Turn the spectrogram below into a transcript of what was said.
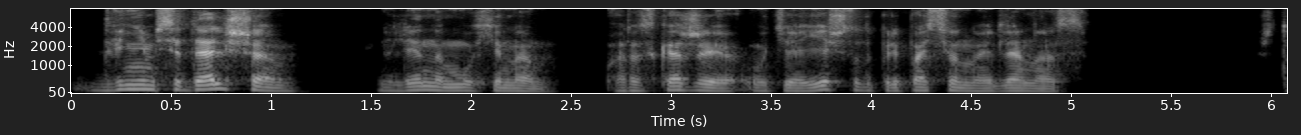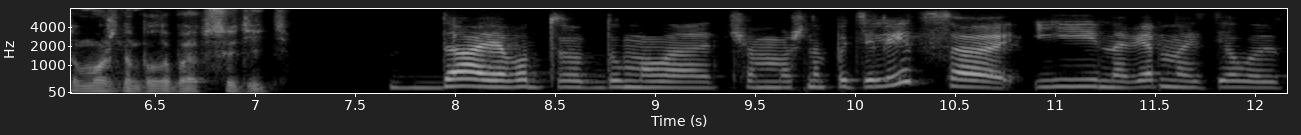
Двинемся дальше. Лена Мухина, расскажи, у тебя есть что-то припасенное для нас, что можно было бы обсудить? Да, я вот э, думала, чем можно поделиться, и, наверное, сделаю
